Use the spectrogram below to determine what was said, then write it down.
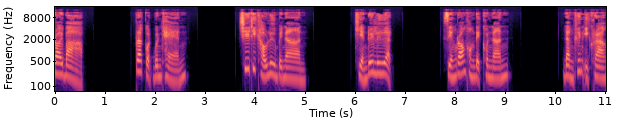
รอยบาป ปรากฏบนแขน ชื่อที่เขาลืมไปนาน เขียนด้วยเลือด เสียงร้องของเด็กคนนั้น ดังขึ้นอีกครั้ง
